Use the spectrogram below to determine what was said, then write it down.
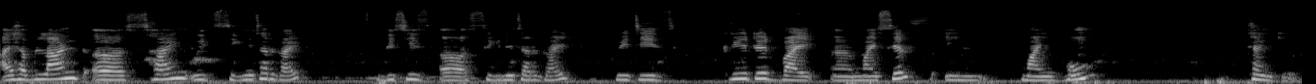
I have learned uh, sign with signature guide. This is a signature guide which is created by uh, myself in my home. Thank you.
